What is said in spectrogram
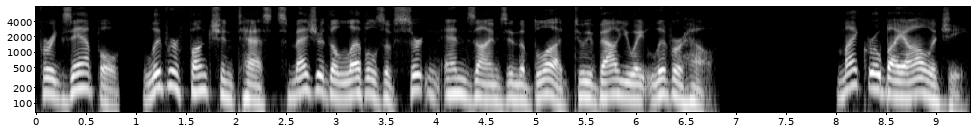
For example, liver function tests measure the levels of certain enzymes in the blood to evaluate liver health. Microbiology.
